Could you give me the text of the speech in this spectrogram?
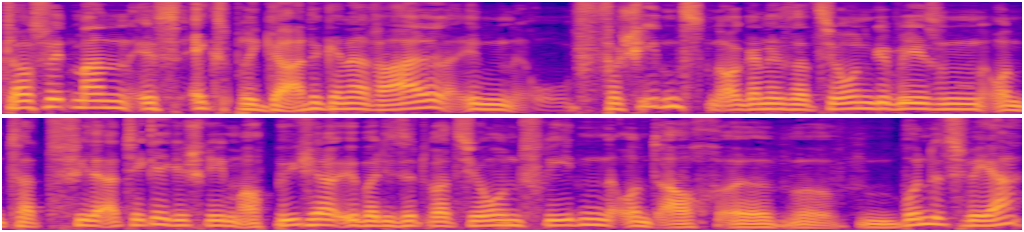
Klaus Wittmann ist Ex-Brigadegeneral in verschiedensten Organisationen gewesen und hat viele Artikel geschrieben, auch Bücher über die Situation, Frieden und auch äh, Bundeswehr.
